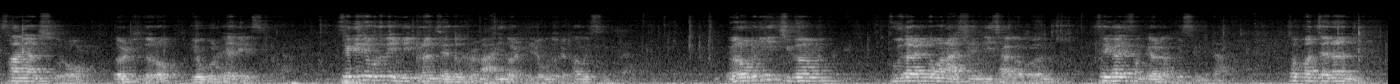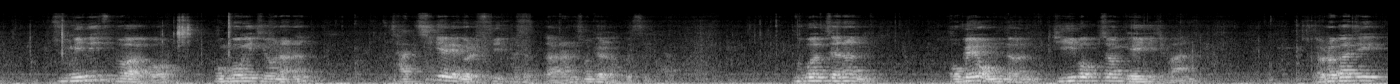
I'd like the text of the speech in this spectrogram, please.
상향식으로 넓히도록 요구를 해야 되겠습니다. 세계적으로도 이미 그런 제도를 많이 넓히려고 노력하고 있습니다. 여러분이 지금 두 달 동안 하신 이 작업은 세 가지 성격을 갖고 있습니다. 첫 번째는 주민이 주도하고 공공이 지원하는 자치계획을 수립하셨다라는 성격을 갖고 있습니다. 두 번째는 법에 없는 비법정 계획이지만 여러 가지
